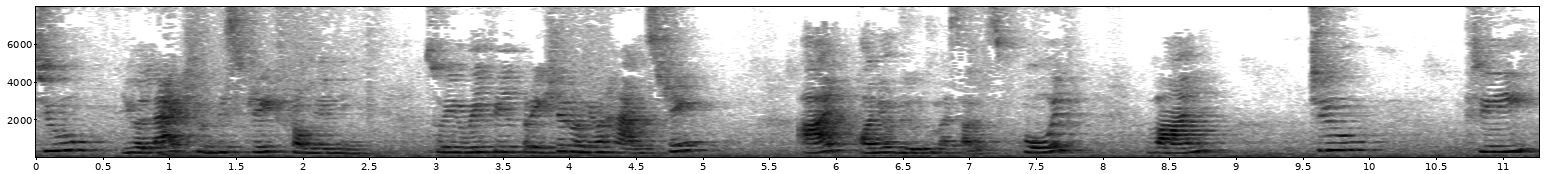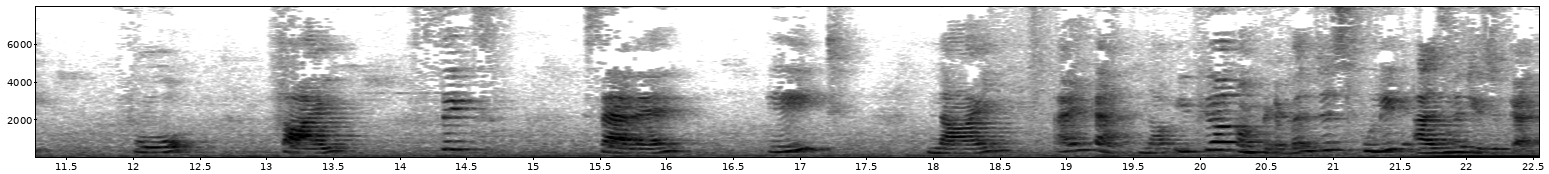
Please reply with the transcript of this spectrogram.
two. Your leg should be straight from your knee. So you will feel pressure on your hamstring and on your glute muscles. Hold. One, two, three, four, five, six, seven, eight, nine, and ten. Now, if you are comfortable, just pull it as much as you can.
